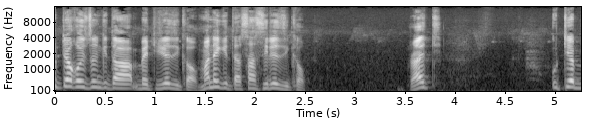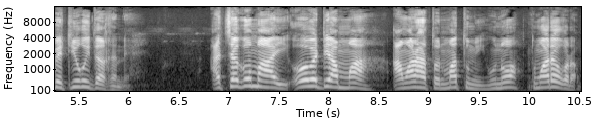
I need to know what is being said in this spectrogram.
উঠা কইছেন কিতা বেটিরে জিকাও। মানে কিতা সাসিরে জিকাও। রাইট উঠিয়া বেটিও কইতা কেনে। আচ্ছা গো মাই ও বেটি আম্মা আমার হাতন মা তুমি, শুনো তোমারে করাম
